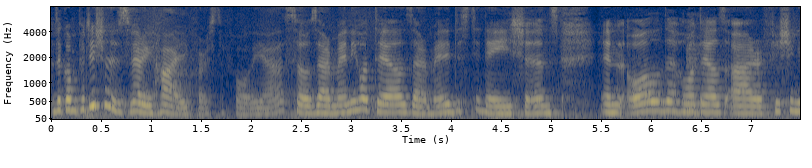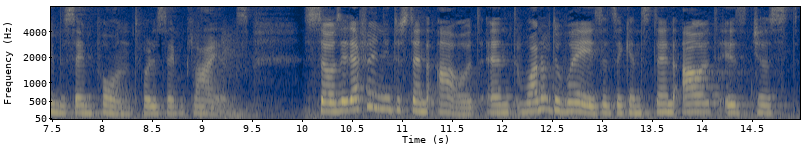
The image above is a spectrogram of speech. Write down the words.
the competition is very high first of all yeah? So there are many hotels there are many destinations and all the hotels are fishing in the same pond for the same clients. So they definitely need to stand out and one of the ways that they can stand out is just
